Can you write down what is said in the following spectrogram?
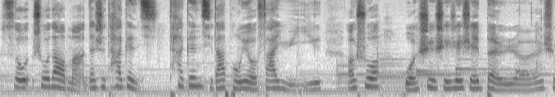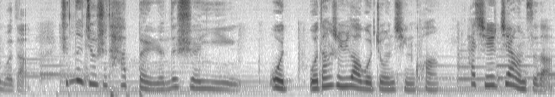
收收到嘛，但是他跟他跟其他朋友发语音，然后说我是谁谁谁本人什么的，真的就是他本人的声音。我我当时遇到过这种情况，他其实这样子的，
